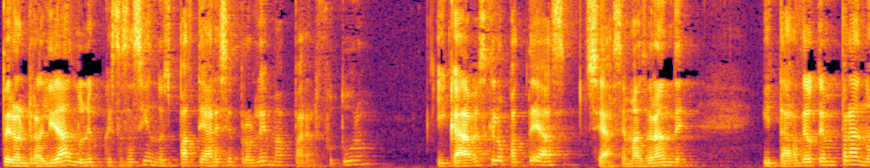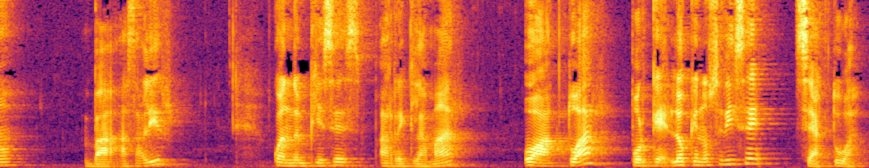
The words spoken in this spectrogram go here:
Pero en realidad lo único que estás haciendo es patear ese problema para el futuro. Y cada vez que lo pateas, se hace más grande. Y tarde o temprano va a salir. Cuando empieces a reclamar o a actuar. Porque lo que no se dice, se actúa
